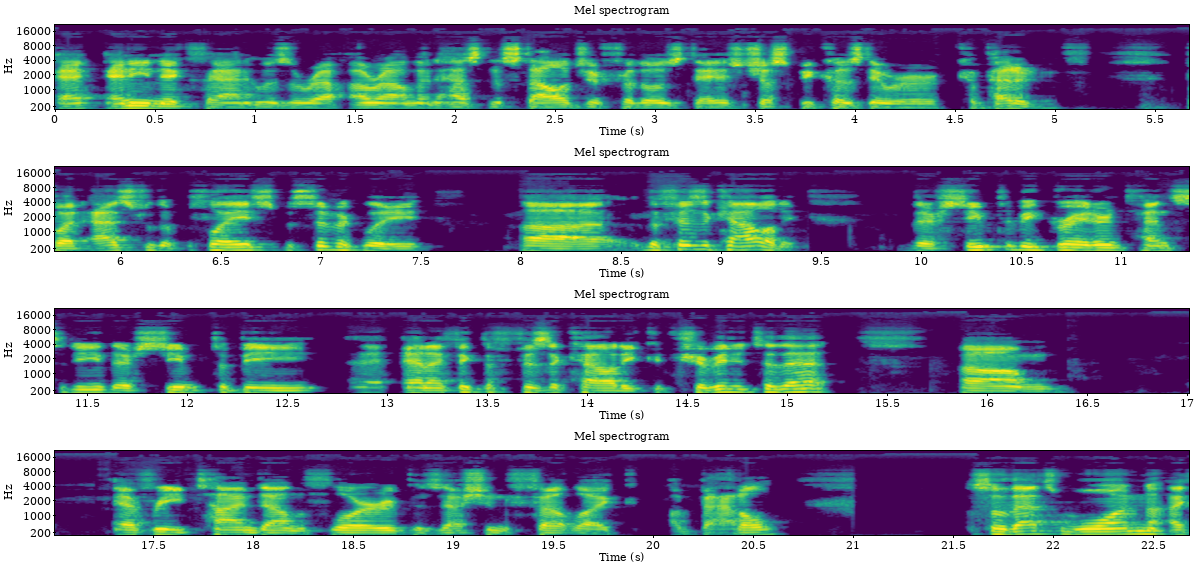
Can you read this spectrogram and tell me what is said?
any Knick fan who is around that has nostalgia for those days just because they were competitive. But as for the play specifically, uh, the physicality, there seemed to be greater intensity. There seemed to be, and I think the physicality contributed to that. Um, every time down the floor, every possession felt like a battle. So that's one. I,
